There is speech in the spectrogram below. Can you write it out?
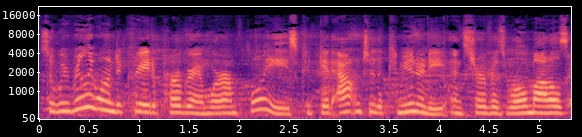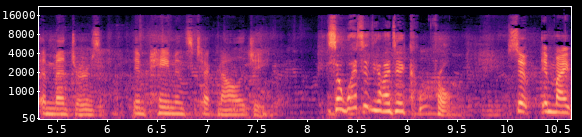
So we really wanted to create a program where our employees could get out into the community and serve as role models and mentors in payments technology. So where did the idea come from? So, in my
